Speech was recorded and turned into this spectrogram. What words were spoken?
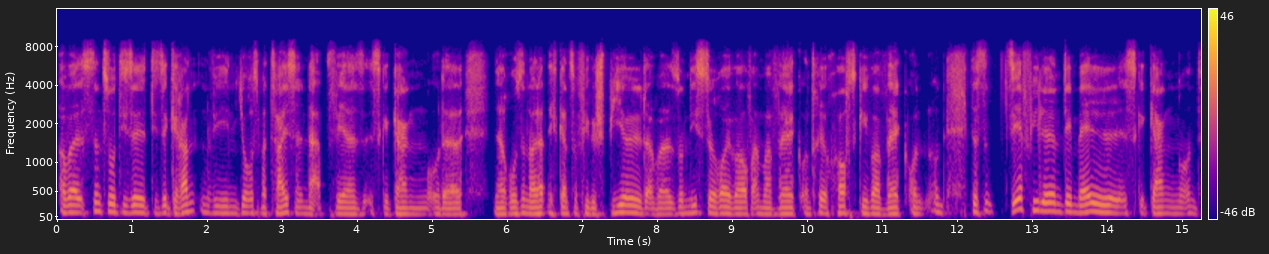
Aber es sind so diese, diese Granten wie ein Joris Matthijssen in der Abwehr ist gegangen oder ja, Rosenthal hat nicht ganz so viel gespielt, aber so Nistelrooy war auf einmal weg und Trechowski war weg und, und das sind sehr viele, Demel ist gegangen und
